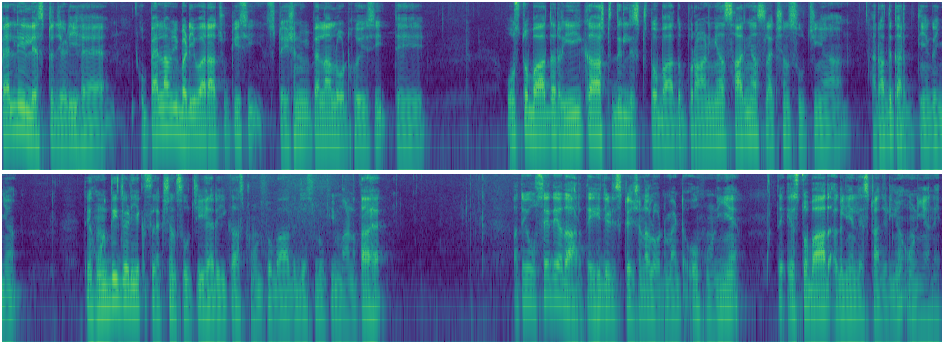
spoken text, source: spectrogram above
ਪਹਿਲੀ ਲਿਸਟ ਜਿਹੜੀ ਹੈ, ਉਹ ਪਹਿਲਾਂ ਵੀ ਬੜੀ ਵਾਰ ਆ ਚੁੱਕੀ ਸੀ, ਸਟੇਸ਼ਨ ਵੀ ਪਹਿਲਾਂ ਲੋਟ ਹੋਈ ਸੀ ਤੇ ਉਸ ਤੋਂ ਬਾਅਦ ਰੀਕਾਸਟ ਦੀ ਲਿਸਟ ਤੋਂ ਬਾਅਦ ਪੁਰਾਣੀਆਂ ਸਾਰੀਆਂ ਸਿਲੈਕਸ਼ਨ ਸੂਚੀਆਂ ਰੱਦ ਕਰ ਦਿੱਤੀਆਂ ਗਈਆਂ। ਤੇ ਹੁਣ ਦੀ ਜਿਹੜੀ ਇੱਕ ਸਿਲੈਕਸ਼ਨ ਸੂਚੀ ਹੈ ਰੀਕਾਸਟ ਹੋਣ ਤੋਂ ਬਾਅਦ ਜਿਸ ਨੂੰ ਕੀ ਮਾਨਤਾ ਹੈ ਅਤੇ ਉਸੇ ਦੇ ਆਧਾਰ ਤੇ ਹੀ ਜਿਹੜੀ ਸਟੇਸ਼ਨ ਅਲੋਟਮੈਂਟ ਉਹ ਹੋਣੀ ਹੈ ਤੇ ਇਸ ਤੋਂ ਬਾਅਦ ਅਗਲੀਆਂ ਲਿਸਟਾਂ ਜਿਹੜੀਆਂ ਆਉਣੀਆਂ ਨੇ।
